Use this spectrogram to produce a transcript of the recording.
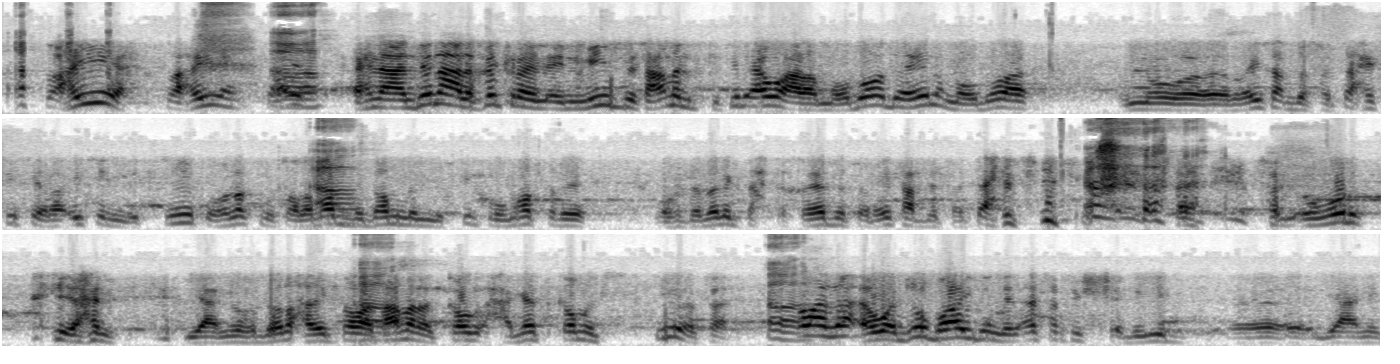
صحيح صحيح آه. إحنا عندنا على فكرة ال memes اتعملت كتير قوي على الموضوع ده هنا موضوع انه الرئيس عبد الفتاح السيسي رئيس المكسيك وهناك مطالبات آه. بضم المكسيك ومصر واخد بالك تحت قيادة الرئيس عبد الفتاح السيسي فالأمور يعني يعني واخد بالك حضرتك طبعا آه. اتعملت حاجات كوميكس كتيره آه. طبعا لا هو جو بايدن للأسف الشديد يعني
